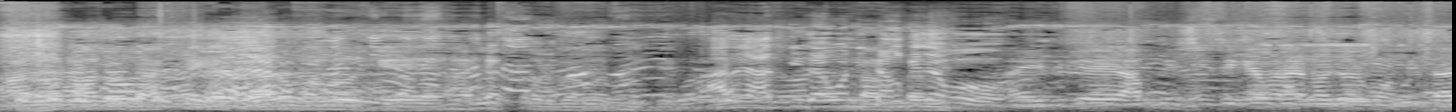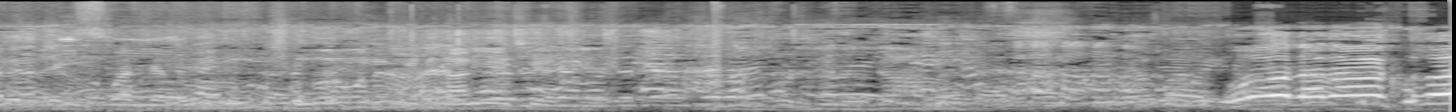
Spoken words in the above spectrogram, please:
ভালো ভালো ডাকতে গেছে আরও ভালো হচ্ছে করবে আমাদেরকে এদিকে আপনি সিসি ক্যামেরায় নজর বন্দি তাহলে দেখতে পাচ্ছেন সুন্দরবনের ভিতরে দাঁড়িয়ে আছি ও দাদা খুলো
